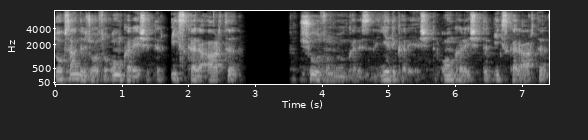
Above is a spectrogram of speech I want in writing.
90 derece olsa 10 kare eşittir. x kare artı şu uzunluğun karesine 7 kareye eşittir. 10 kare eşittir. x kare artı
